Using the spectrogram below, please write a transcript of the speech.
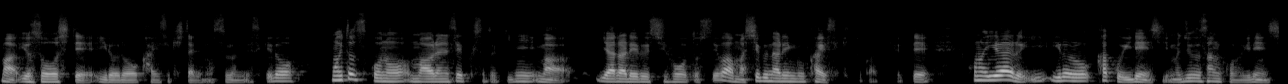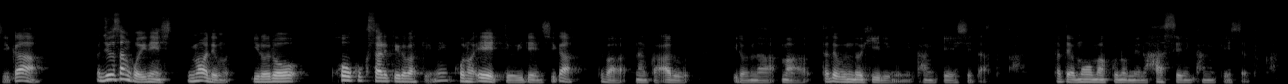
まあ、予想していろいろ解析したりもするんですけどもう一つこの、RNA セックした時に、まあ、やられる手法としては、まあ、シグナリング解析とかって言ってこのいわゆるいろいろ各遺伝子、まあ13個の遺伝子が、13個遺伝子、今までもいろいろ報告されているわけね。この A っていう遺伝子が、例えばなんかあるいろんな、まあ、例えば運動ヒーリングに関係してたとか、例えば網膜の目の発生に関係したとか、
